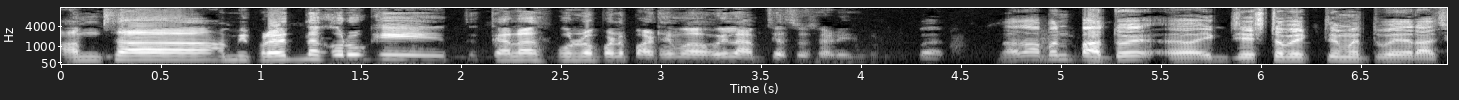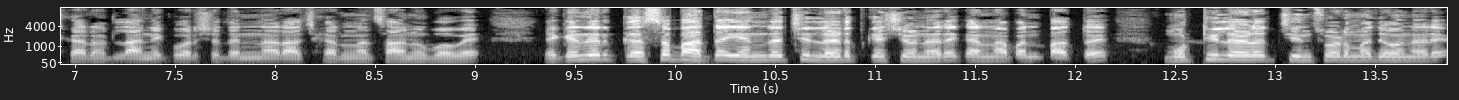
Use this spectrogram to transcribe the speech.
आमचा आम्ही प्रयत्न करू की त्यांना पूर्णपणे पाठिंबा होईल आमच्या सोसायटीकडून. दादा आपण पाहतोय एक ज्येष्ठ व्यक्तिमत्व आहे राजकारणातलं. अनेक वर्ष त्यांना राजकारणाचा अनुभव आहे. एकंदरीत कसं पाहता यंदाची लढत कशी होणार आहे? कारण आपण पाहतोय मोठी लढत चिंचवडमध्ये होणार आहे.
